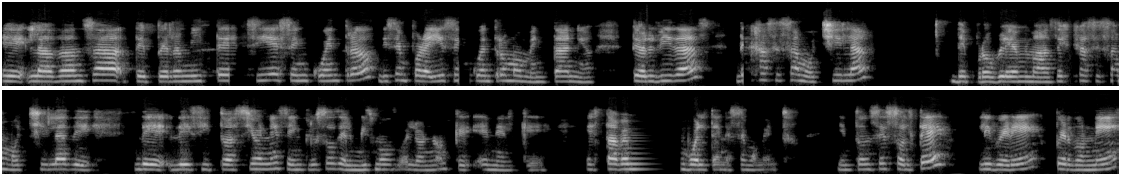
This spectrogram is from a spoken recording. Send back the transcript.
eh, la danza te permite, sí, ese encuentro, dicen por ahí ese encuentro momentáneo, te olvidas, dejas esa mochila de problemas, dejas esa mochila de, de, de situaciones e incluso del mismo duelo, ¿no? Que, en el que estaba envuelta en ese momento. Y entonces solté, liberé, perdoné,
